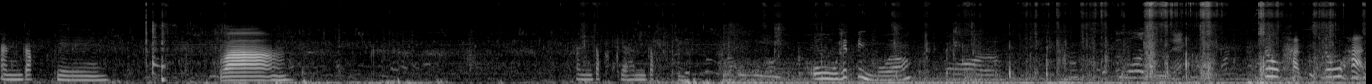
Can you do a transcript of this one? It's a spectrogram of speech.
한적해. 와. 한적해, 한적해. 오, 햇빛 뭐야? So hot, so hot.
